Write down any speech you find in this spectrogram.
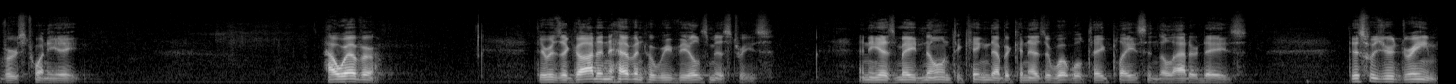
Verse 28. However, there is a God in heaven who reveals mysteries, and he has made known to King Nebuchadnezzar what will take place in the latter days. This was your dream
